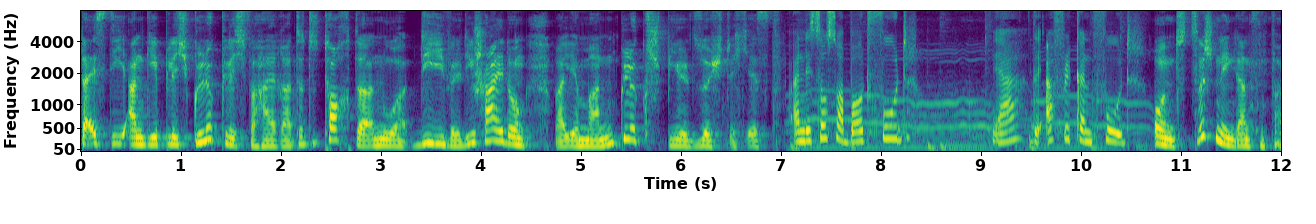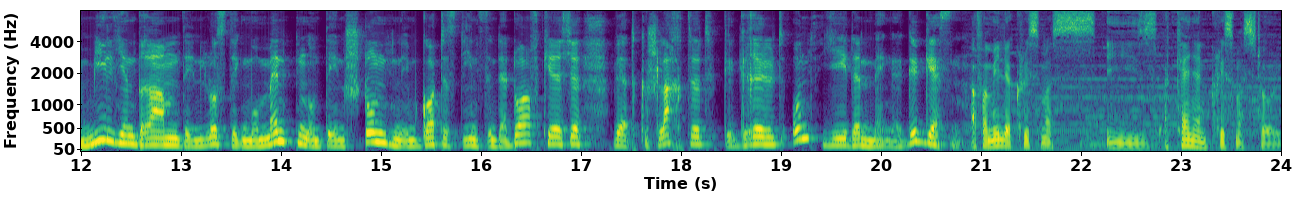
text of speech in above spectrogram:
Da ist die angeblich glücklich verheiratete Tochter, nur die will die Scheidung, weil ihr Mann glücksspielsüchtig ist. And it's also about food. Ja, the African food. Und zwischen den ganzen Familiendramen, den lustigen Momenten und den Stunden im Gottesdienst in der Dorfkirche wird geschlachtet, gegrillt und jede Menge gegessen. A Familiar Christmas is a Kenyan Christmas story.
